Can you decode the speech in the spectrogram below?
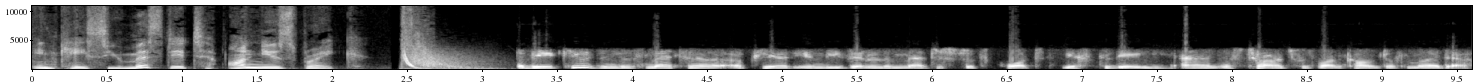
in case you missed it on Newsbreak. The accused in this matter appeared in the Verulam Magistrates Court yesterday and was charged with one count of murder.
